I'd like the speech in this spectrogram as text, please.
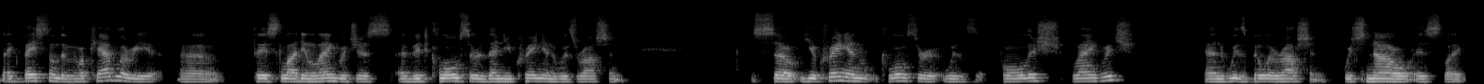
like based on the vocabulary, uh, these Latin languages a bit closer than Ukrainian with Russian. So Ukrainian closer with Polish language and with Belarusian, which now is like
